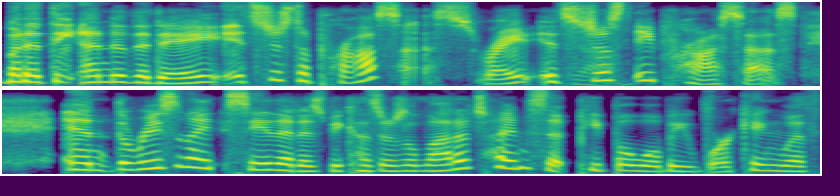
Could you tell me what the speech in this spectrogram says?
but at the end of the day it's just a process right it's yeah. just a process and the reason i say that is because there's a lot of times that people will be working with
